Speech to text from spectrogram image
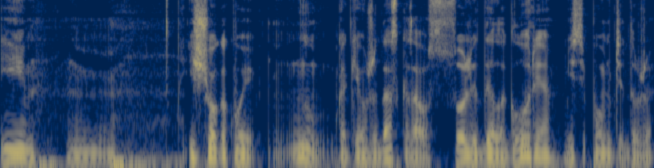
И еще какой, ну, как я уже, да, сказал, Соли Дела Глория, если помните, тоже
